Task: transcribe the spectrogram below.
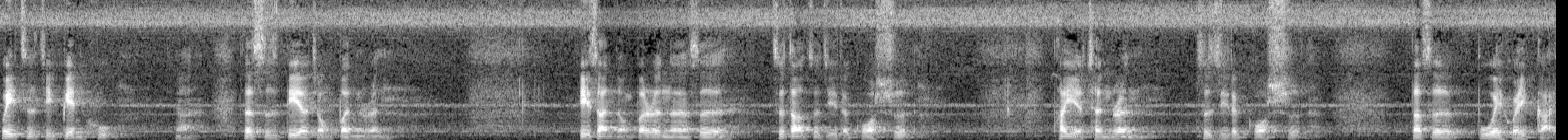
为自己辩护，啊，这是第二种笨人。第三种笨人呢是知道自己的过失，他也承认。自己的过失，但是不会悔改，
